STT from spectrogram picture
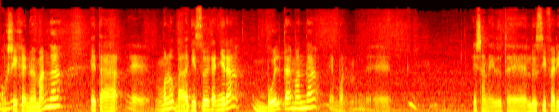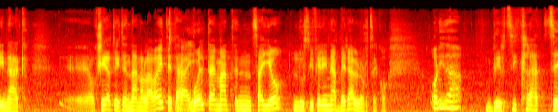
oksigeno eman da, eta, e, bueno, badakizue gainera, buelta eman da, e, bueno, e, esan nahi dute, luciferinak e, oksidatu egiten da nola bait, eta bai. buelta ematen zaio luciferina bera lortzeko. Hori da, birtziklatze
